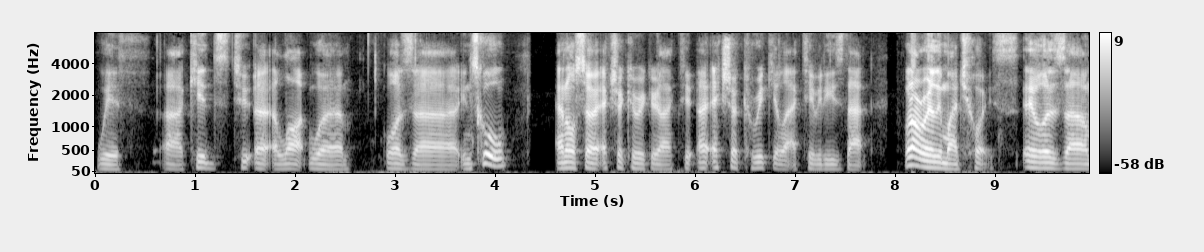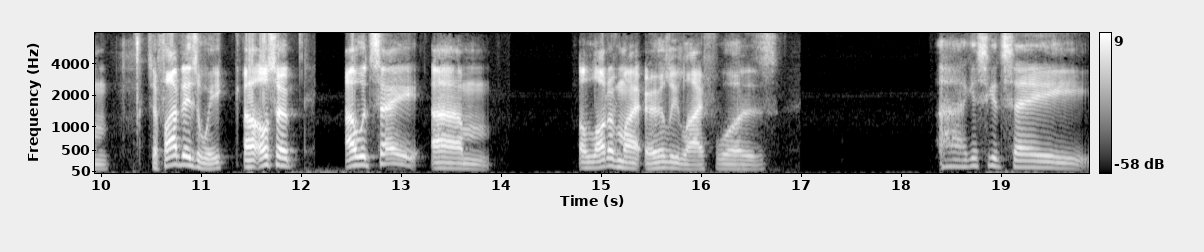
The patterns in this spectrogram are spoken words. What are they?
with uh, kids to, uh, a lot were was uh, in school and also extracurricular acti- uh, extracurricular activities that were not really my choice. It was um, so five days a week. Uh, also, I would say um, a lot of my early life was, uh, I guess you could say,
